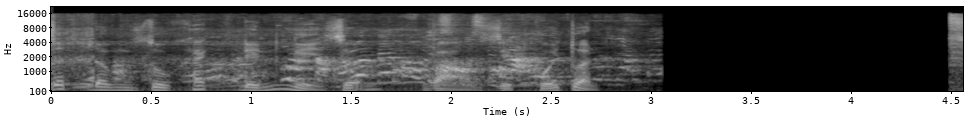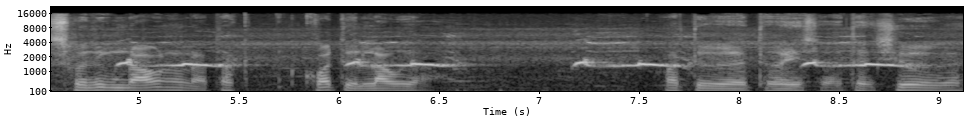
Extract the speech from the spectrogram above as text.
rất đông du khách đến nghỉ dưỡng vào dịp cuối tuần. Số những đó là có từ lâu rồi, có từ thời sửa thời xưa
